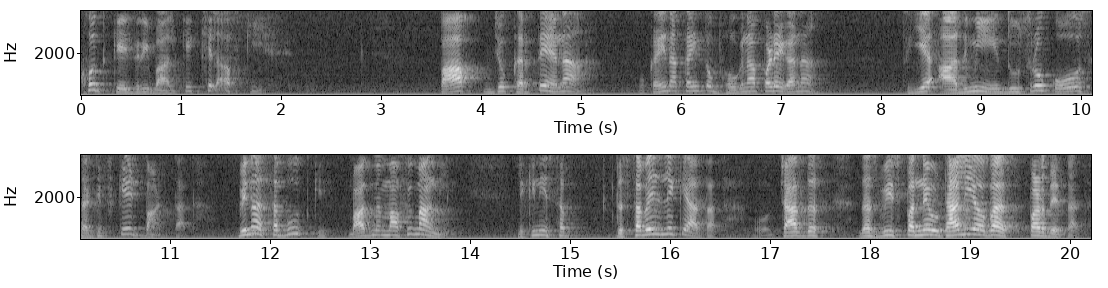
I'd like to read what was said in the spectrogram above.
खुद केजरीवाल के खिलाफ की है। पाप जो करते हैं ना, वो कहीं ना कहीं तो भोगना पड़ेगा ना। तो ये आदमी दूसरों को सर्टिफिकेट बांटता था, बिना सबूत के, बाद में माफ़ी मांग ली। लेकिन ये सब दस्तावेज़ लेके आता था, वो चार दस दस, बीस पन्ने उठा लिया और बस पढ़ देता था।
